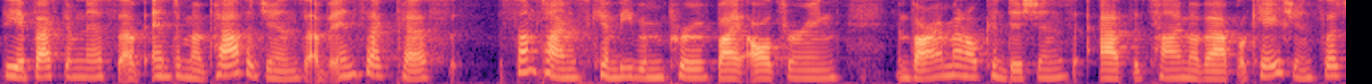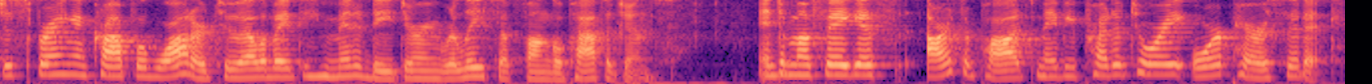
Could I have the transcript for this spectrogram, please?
the effectiveness of entomopathogens of insect pests sometimes can be improved by altering environmental conditions at the time of application, such as spraying a crop with water to elevate the humidity during release of fungal pathogens. Entomophagous arthropods may be predatory or parasitic.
